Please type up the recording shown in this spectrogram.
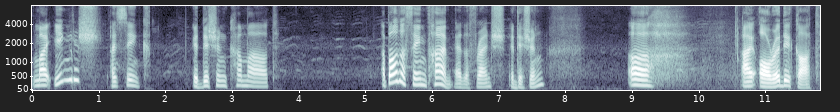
My English, I think, edition come out about the same time as the French edition. Uh, I already got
